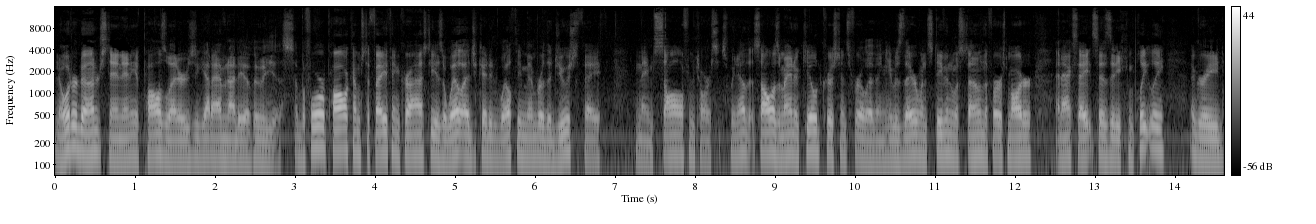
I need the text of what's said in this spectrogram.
In order to understand any of Paul's letters, you got to have an idea of who he is. So before Paul comes to faith in Christ, he is a well-educated, wealthy member of the Jewish faith named Saul from Tarsus. We know that Saul was a man who killed Christians for a living. He was there when Stephen was stoned, the first martyr, and Acts 8 says that he completely agreed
